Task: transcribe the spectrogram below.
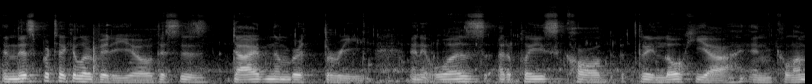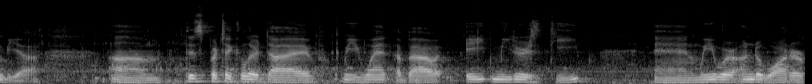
In this particular video, this is dive number three, and it was at a place called Trilogia in Colombia. Um, this particular dive, we went about eight meters deep, and we were underwater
